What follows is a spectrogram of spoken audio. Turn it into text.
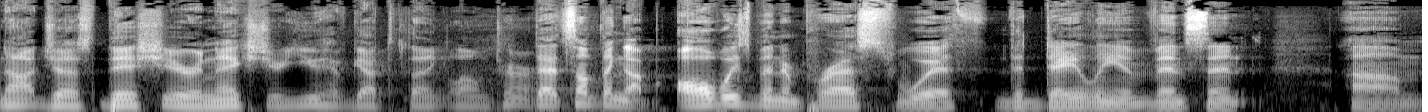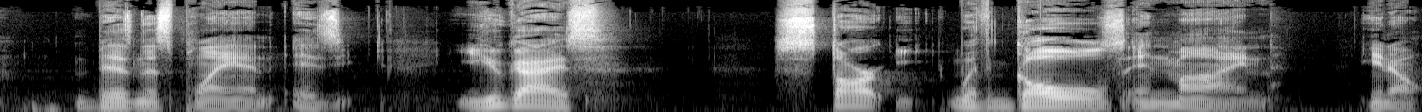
not just this year and next year. You have got to think long term. That's something I've always been impressed with the Dailey and Vincent um, business plan is you guys start with goals in mind. You know,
